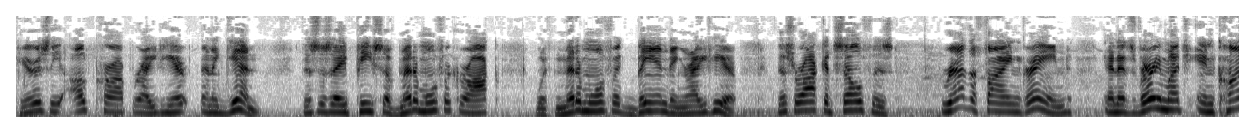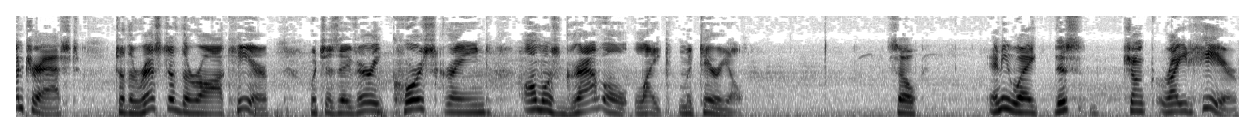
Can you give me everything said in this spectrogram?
here's the outcrop right here. And again, this is a piece of metamorphic rock with metamorphic banding right here. This rock itself is rather fine grained, And it's very much in contrast to the rest of the rock here, which is a very coarse-grained, almost gravel-like material. So anyway, this chunk right here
